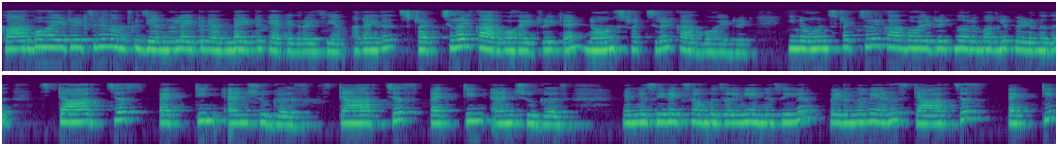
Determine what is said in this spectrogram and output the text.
കാർബോഹൈഡ്രേറ്റ്സിനെ നമുക്ക് ജനറൽ ആയിട്ട് രണ്ടായിട്ട് കാറ്റഗറൈസ് ചെയ്യാം. അതായത് structural carbohydrate and non structural carbohydrate ഈ നോൺ സ്ട്രക്ചറൽ കാർബോഹൈഡ്രേറ്റ് എന്ന് പറയുമ്പോൾ അതിൽ പെടുന്നത് starches pectin and sugars starches pectin and sugars N S സിയുടെ എക്സാമ്പിൾസ് അല്ലെങ്കിൽ എൻ എസ് സിയിൽ പെടുന്നവയാണ് സ്റ്റാർച്ചസ് പെക്റ്റിൻ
